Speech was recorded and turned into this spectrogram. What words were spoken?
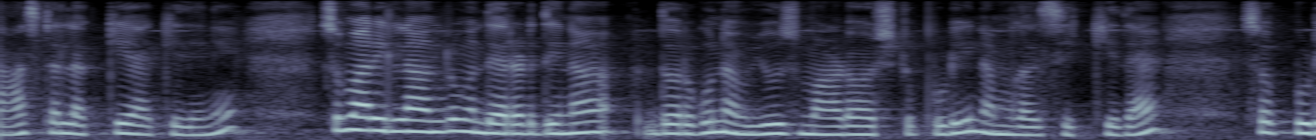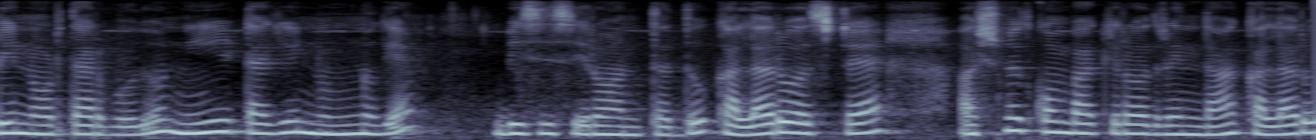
ಲಾಸ್ಟಲ್ಲಿ ಅಕ್ಕಿ ಹಾಕಿದ್ದೀನಿ. ಸುಮಾರು ಇಲ್ಲ ಅಂದರೂ ಒಂದು ಎರಡು ದಿನದವರೆಗೂ ನಾವು ಯೂಸ್ ಮಾಡೋ ಅಷ್ಟು ಪುಡಿ ನಮ್ಗೆ ಅಲ್ಲಿ ಸಿಕ್ಕಿದೆ. ಸೊ ಪುಡಿ ನೋಡ್ತಾ ಇರ್ಬೋದು. ನೀಟಾಗಿ ನುಣ್ಣಗೆ ಬಿಸಿಸಿರೋ ಅಂಥದ್ದು ಕಲರು ಅಷ್ಟೇ. ಅಶ್ನದ ಕೊಂಬು ಹಾಕಿರೋದ್ರಿಂದ ಕಲರು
